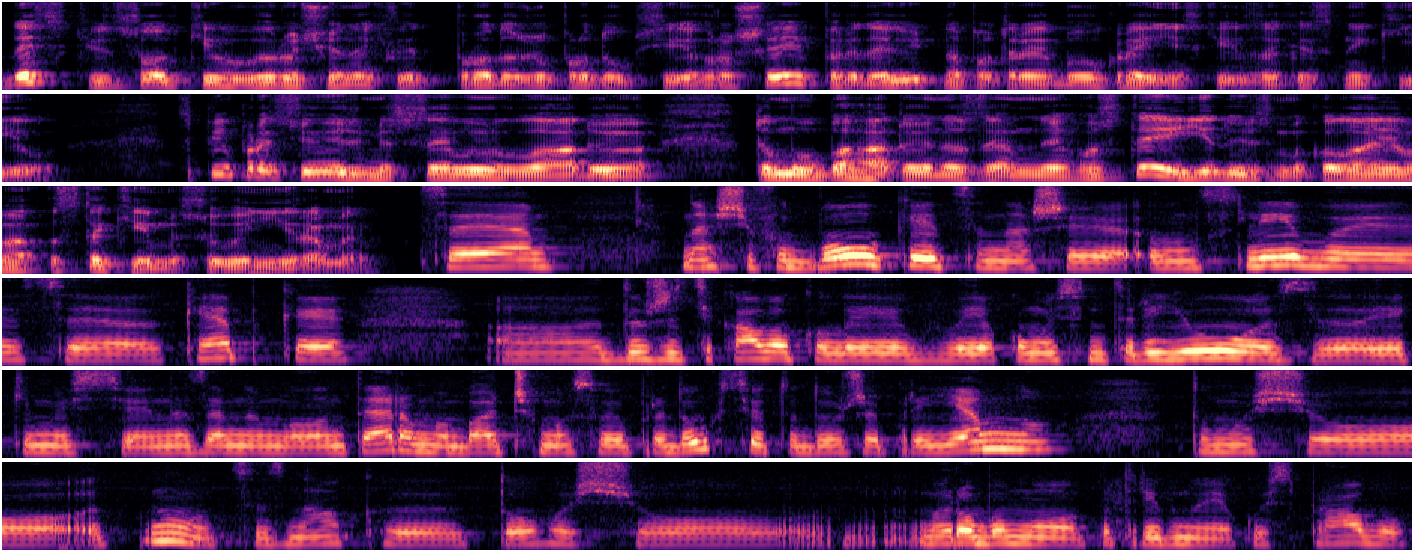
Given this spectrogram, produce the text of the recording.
10% виручених від продажу продукції грошей передають на потреби українських захисників. Співпрацюють з місцевою владою, тому багато іноземних гостей їдуть з Миколаєва з такими сувенірами. Це наші футболки, це наші лонсліви, це кепки. Е, Дуже цікаво, коли в якомусь інтерв'ю з якимось іноземним волонтером ми бачимо свою продукцію, це дуже приємно, тому що ну, це знак е, того, що ми робимо потрібну якусь справу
